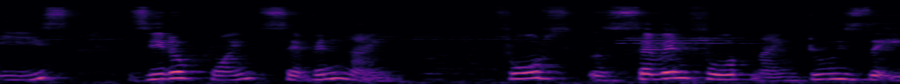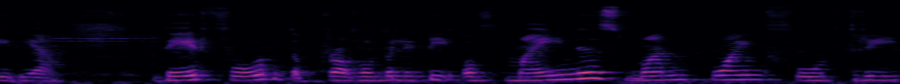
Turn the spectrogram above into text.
is 0 0.79. 7492 is the area. Therefore, the probability of minus 1.43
